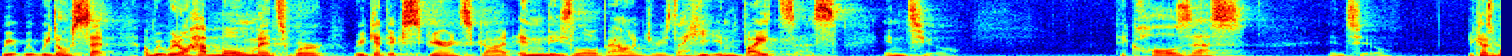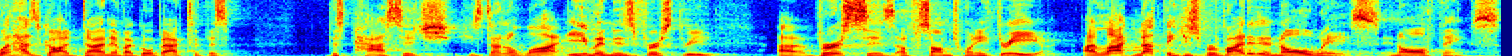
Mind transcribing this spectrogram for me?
we, we don't set, we, we don't have moments where we get to experience God in these little boundaries that He invites us into, He calls us into. Because what has God done? If I go back to this, this passage, He's done a lot, even His first three uh, verses of Psalm 23. I lack nothing. He's provided in all ways, in all things.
